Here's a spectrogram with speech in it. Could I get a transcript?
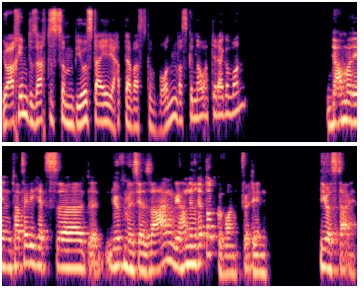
Joachim, du sagtest zum Biostyle, ihr habt da was gewonnen. Was genau habt ihr da gewonnen? Da haben wir den tatsächlich jetzt, äh, dürfen wir es ja sagen, wir haben den Red Dot gewonnen für den Biostyle.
